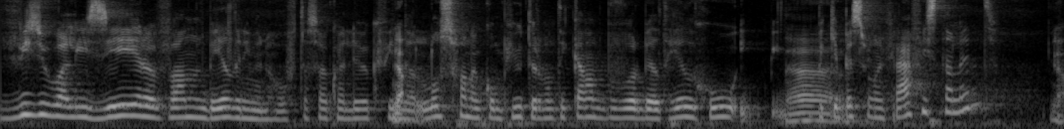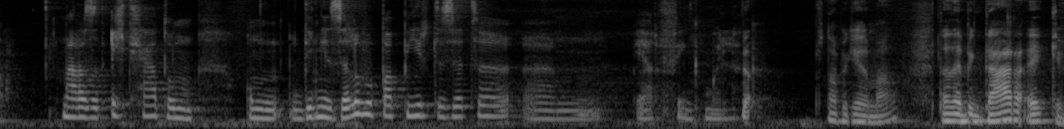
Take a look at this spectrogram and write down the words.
visualiseren van beelden in mijn hoofd. Dat zou ik wel leuk vinden. Ja. Los van een computer, want ik kan het bijvoorbeeld heel goed. Ik, ik, Ah. ik heb best wel een grafisch talent. Ja. Maar als het echt gaat om, om dingen zelf op papier te zetten, ehm, ja, dat vind ik moeilijk. Ja, snap ik helemaal. Dan heb ik daar... Ik,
